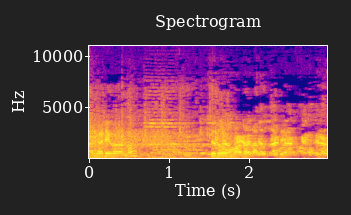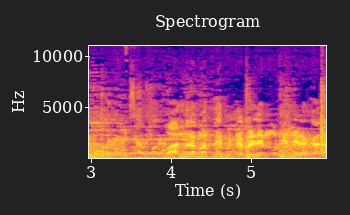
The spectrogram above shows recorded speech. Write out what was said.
ಅಂಗಡಿಗಳನ್ನು ತೆರವು ಮಾಡಲಾಗುತ್ತಿದೆ. ಬಾಂದ್ರ ಬದ್ಲೆ ಬಿಟ್ರೆ ಬೆಳ್ಳಿ ಮೂರರಿಂದ ಹೇಳಕ್ಕಾಗಲ್ಲ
